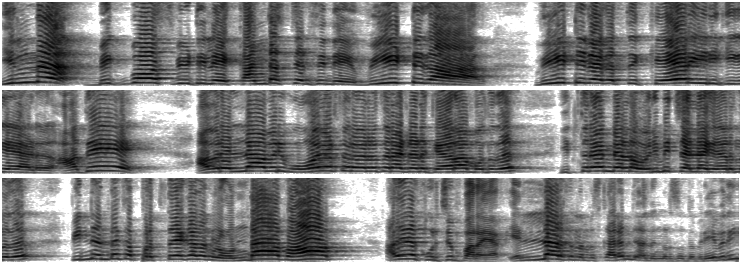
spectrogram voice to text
ഇന്ന് ബിഗ് ബോസ് വീട്ടിലെ കണ്ടസ്റ്റൻസിന്റെ വീട്ടുകാർ വീട്ടിനകത്ത് കയറിയിരിക്കുകയാണ് അതെ അവരെല്ലാവരും ഓരോരുത്തർ ഓരോരുത്തരായിട്ടാണ് കയറാൻ പോകുന്നത്. ഇത്രയും പേരുടെ ഒരുമിച്ചല്ല കയറുന്നത് പിന്നെ എന്തൊക്കെ പ്രത്യേകതകൾ ഉണ്ടാവാം? അതിനെക്കുറിച്ചും പറയാം. എല്ലാവർക്കും നമസ്കാരം. ഞാൻ നിങ്ങളുടെ സ്വന്തം രേവതി.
